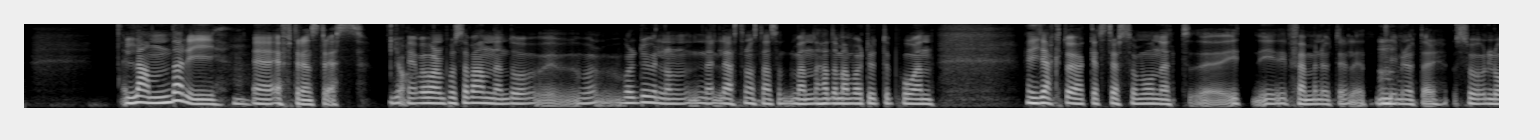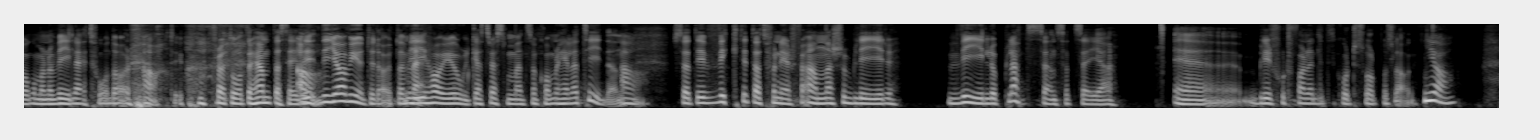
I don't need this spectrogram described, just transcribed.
landar i Mm. eh, efter en stress. Ja. Eh, var det på savannen? Då, eh, var, var det du eller någon läste någonstans att man, hade man varit ute på en, en jakt och ökat stresshormonet eh, i, i fem minuter eller tio Mm. minuter, så låg man och vila i två dagar Ja. typ, för att återhämta sig. Ja. Det, det gör vi ju inte idag, utan vi Nej. har ju olika stressmoment som kommer hela tiden. Så att det är viktigt att få ner, för annars så blir viloplatsen, så att säga, eh, blir fortfarande ett litet kortisolpåslag. Ja.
